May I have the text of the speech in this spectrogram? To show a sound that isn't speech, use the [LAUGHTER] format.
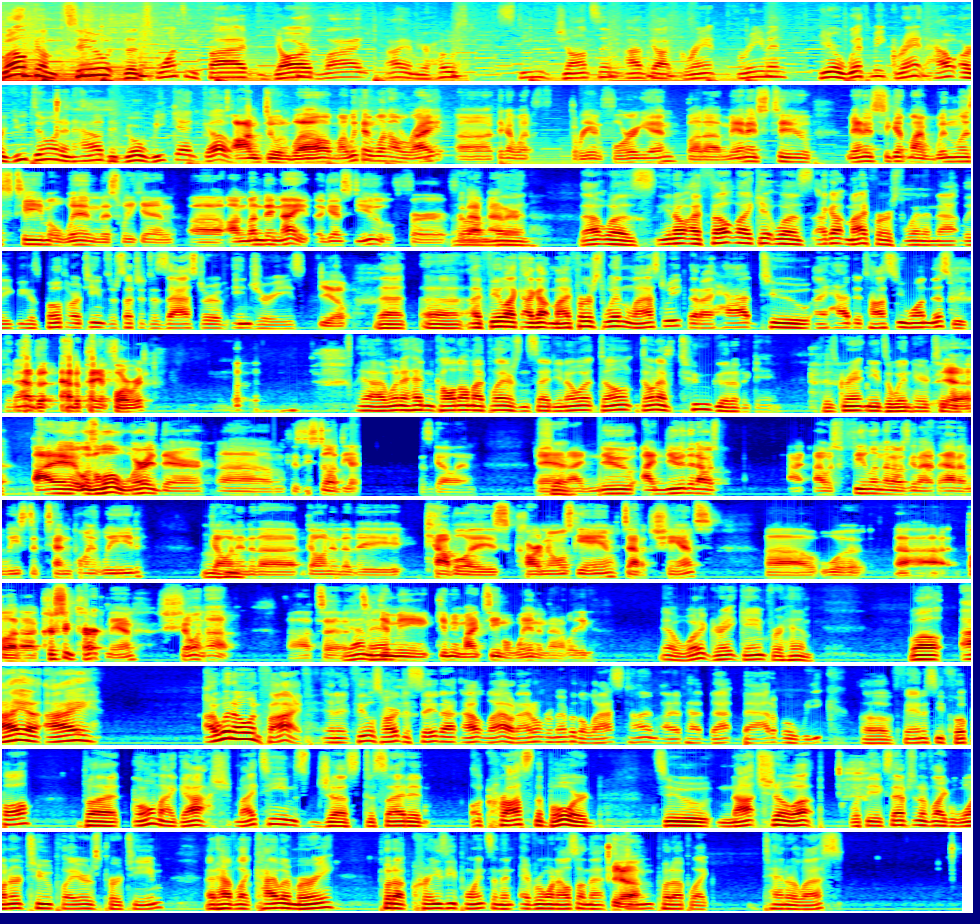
Welcome to the 25 yard line. I am your host, Steve Johnson. I've got Grant Freeman here with me. Grant, how are you doing and how did your weekend go? I'm doing well. My weekend went all right. Uh, I think I went three and four again, but uh, managed to managed to get my winless team a win this weekend uh, on Monday night against you for for Oh, that matter. man. That was, you know, I felt like it was. I got my first win in that league because both of our teams are such a disaster of injuries. Yep. that uh, I feel like I got my first win last week that I had to I had to toss you one this week. You know? Had to had to pay it forward. [LAUGHS] yeah, I went ahead and called all my players and said, you know what, don't don't have too good of a game because Grant needs a win here too. Yeah. I was a little worried there because he still had the was going, and Sure. I knew I knew that I was I, I was feeling that I was going to have to have at least a ten point lead going Mhm. into the going into the Cowboys Cardinals game to have a chance. Uh, would, uh, but uh, Christian Kirk, man, showing up uh, to, Yeah, to give me give me my team a win in that league. Yeah, what a great game for him. Well, I uh, I I went 0 and 5, and it feels hard to say that out loud. I don't remember the last time I have had that bad of a week of fantasy football, but oh my gosh, my teams just decided across the board to not show up, with the exception of like one or two players per team. I'd have like Kyler Murray put up crazy points, and then everyone else on that Yeah. team put up like 10 or less.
